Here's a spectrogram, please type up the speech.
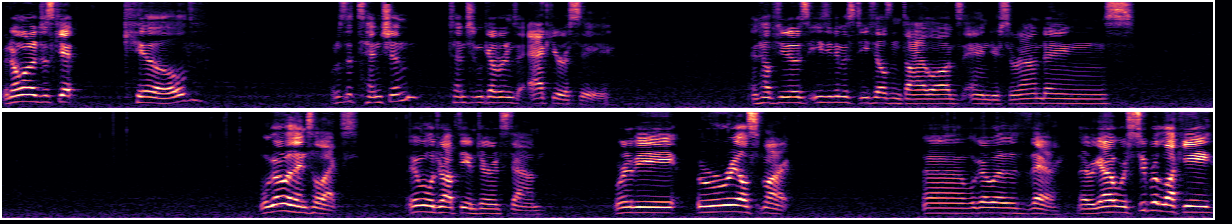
We don't want to just get killed. What is attention? Attention governs accuracy. And helps you notice easy to miss details in dialogues and your surroundings. We'll go with intellect. Maybe we'll drop the endurance down. We're going to be real smart. Uh, we'll go with there. There we go. We're super lucky.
